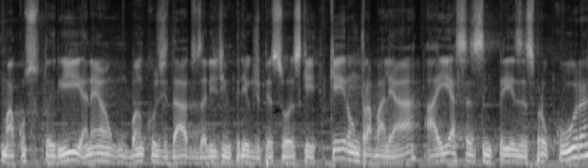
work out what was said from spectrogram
uma consultoria, né? um banco de dados ali de emprego de pessoas que queiram trabalhar. Aí essas empresas procura,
